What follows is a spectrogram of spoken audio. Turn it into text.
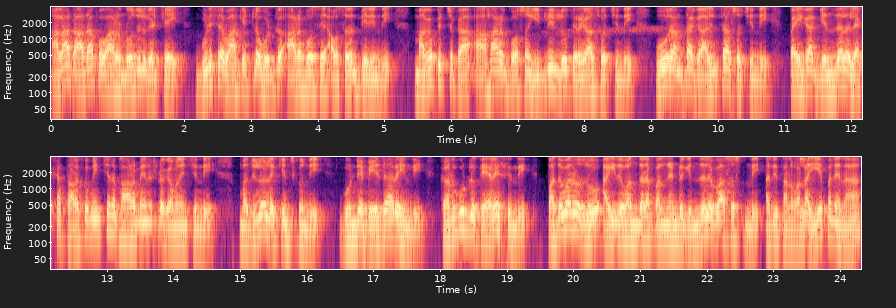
అలా దాదాపు వారం రోజులు గడిచాయి. గుడిసె వాకిట్లో ఒడ్లు ఆరబోసే అవసరం తీరింది. మగపిచ్చుక ఆహారం కోసం ఇడ్లిళ్ళు తిరగాల్సి వచ్చింది. ఊరంతా గాలించాల్సి వచ్చింది. పైగా గింజల లెక్క తలకు మించిన భారమైనట్లు గమనించింది. మదిలో లెక్కించుకుంది. గుండె బేజారైంది. కనుగుడ్లు తేలేసింది. పదవ రోజు ఐదు వందల పన్నెండు గింజలు ఇవ్వాల్సి వస్తుంది అది తన వల్ల అయ్యే పనేనా?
